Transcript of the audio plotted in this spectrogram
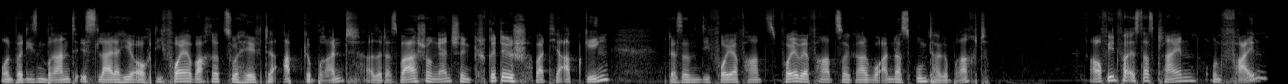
Und bei diesem Brand ist leider hier auch die Feuerwache zur Hälfte abgebrannt. Also das war schon ganz schön kritisch, was hier abging. Da sind die Feuerwehrfahrzeuge gerade woanders untergebracht. auf jeden Fall ist das klein und fein.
